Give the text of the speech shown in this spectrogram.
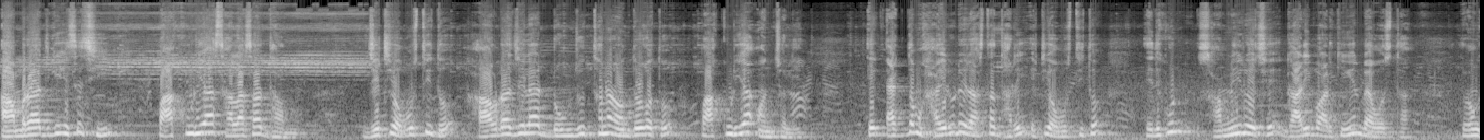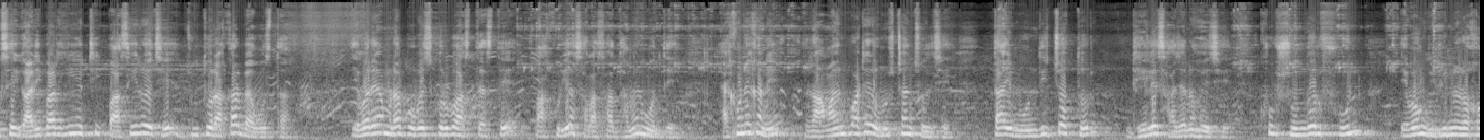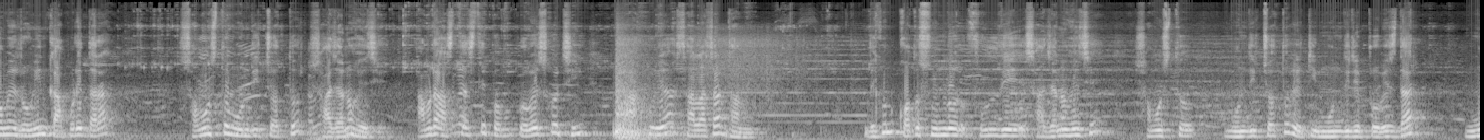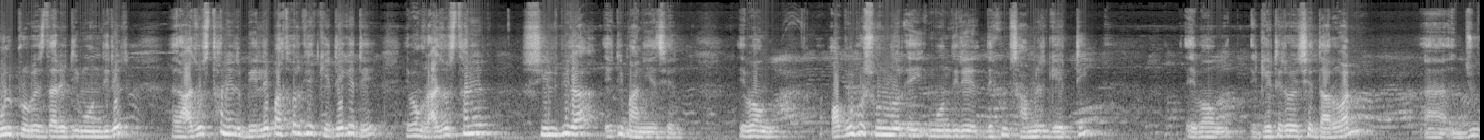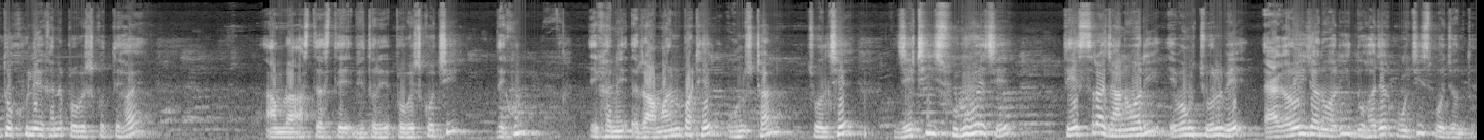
আমরা আজকে এসেছি পাকুড়িয়া সালাসার ধাম, যেটি অবস্থিত হাওড়া জেলার ডোমজুর থানার অন্তর্গত পাকুড়িয়া অঞ্চলে। একদম হাই রোডের রাস্তার ধারেই এটি অবস্থিত। এ দেখুন, সামনেই রয়েছে গাড়ি পার্কিংয়ের ব্যবস্থা এবং সেই গাড়ি পার্কিংয়ের ঠিক পাশেই রয়েছে জুতো রাখার ব্যবস্থা। এবারে আমরা প্রবেশ করব আস্তে আস্তে পাকুড়িয়া সালাসার ধামের মধ্যে। এখন এখানে রামায়ণ পাঠের অনুষ্ঠান চলছে। তাই মন্দির চত্বর ঢেলে সাজানো হয়েছে। খুব সুন্দর ফুল এবং বিভিন্ন রকমের রঙিন কাপড়ের দ্বারা সমস্ত মন্দির চত্বর সাজানো হয়েছে। আমরা আস্তে আস্তে প্রবেশ করছি পাকুড়িয়া সালাসার ধামে। দেখুন কত সুন্দর ফুল দিয়ে সাজানো হয়েছে। সমস্ত মন্দির চত্বর এটি মন্দিরের প্রবেশদ্বার। মূল প্রবেশদ্বার এটি মন্দিরের। রাজস্থানের বেলে পাথরকে কেটে কেটে এবং রাজস্থানের শিল্পীরা এটি বানিয়েছেন। এবং অপূর্ব সুন্দর এই মন্দিরের, দেখুন সামনের গেটটি এবং গেটে রয়েছে দারোয়ান। জুতো খুলে এখানে প্রবেশ করতে হয়। আমরা আস্তে আস্তে ভিতরে প্রবেশ করছি। দেখুন, এখানে রামায়ণ পাঠের অনুষ্ঠান চলছে। যেটি শুরু হয়েছে তেসরা জানুয়ারি এবং চলবে এগারোই জানুয়ারি দু হাজার পঁচিশ পর্যন্ত।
